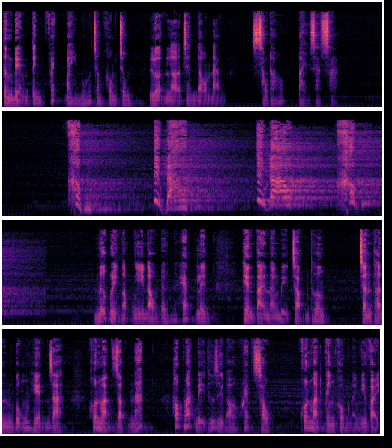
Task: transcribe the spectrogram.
Từng điểm tinh phách bay múa trong không trung lượn lờ trên đầu nàng sau đó bay ra xa. Không. Tiểu đào. Tiểu đào. Không. Nữ quỷ ngọc nhi đau đớn hét lên. Hiện tại nàng bị trọng thương. Chân thân cũng hiện ra. Khuôn mặt dập nát. Hốc mắt bị thứ gì đó khoét sâu. Khuôn mặt kinh khủng là như vậy.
